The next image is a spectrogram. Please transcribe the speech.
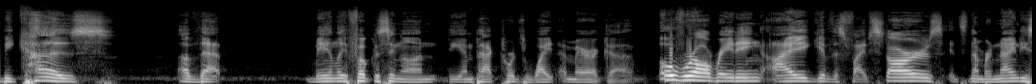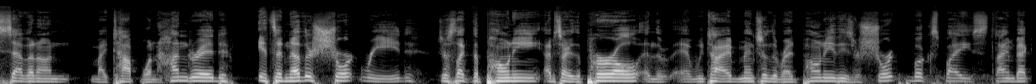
because of that mainly focusing on the impact towards white America. Overall rating, I give this five stars. It's number 97 on my top 100. It's another short read, just like the Pony. I'm sorry, the Pearl and the and we t- I mentioned the Red Pony. These are short books by Steinbeck.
